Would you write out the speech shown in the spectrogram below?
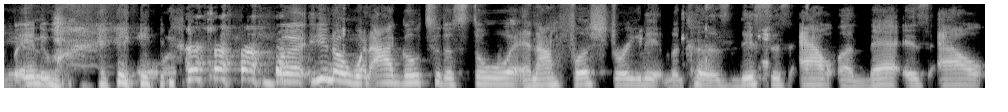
Yeah. But anyway, but you know, when I go to the store and I'm frustrated because this is out or that is out,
